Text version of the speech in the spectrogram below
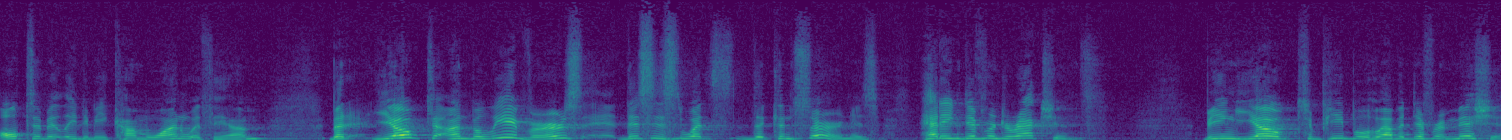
ultimately to become one with Him. But yoked to unbelievers, eh, this is what's the concern, is heading different directions. Being yoked to people who have a different mission.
